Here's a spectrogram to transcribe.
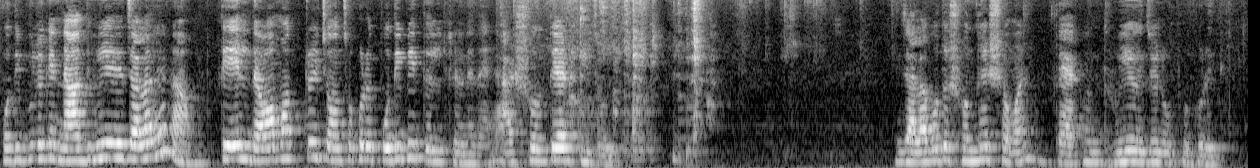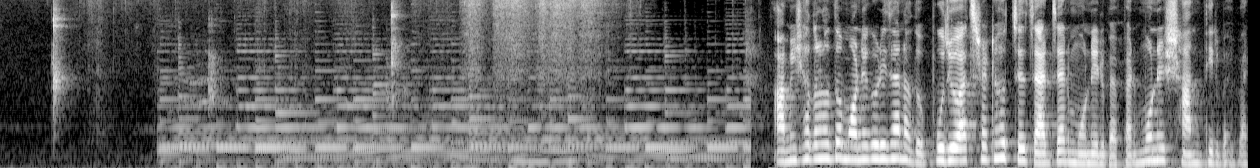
প্রদীপগুলোকে না ধুয়ে জ্বালালে না, তেল দেওয়া মাত্রই চঞ্চ করে প্রদীপই তেল টেনে দেয় আর সলতে আর কি জল। জ্বালাবো তো সন্ধ্যের সময়, তো এখন ধুয়ে ওই জন্য উপর করে দিই। আমি সাধারণত মনে করি, জানো তো, পুজো আচরাটা হচ্ছে যার যার মনের ব্যাপার, মনের শান্তির ব্যাপার।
